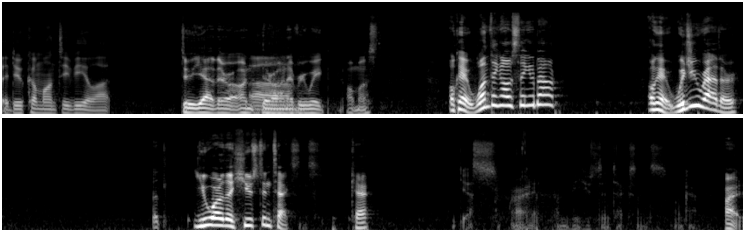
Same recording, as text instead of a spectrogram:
They do come on TV a lot. Yeah, they're on. They're on Um, every week almost. Okay, one thing I was thinking about. Okay, would you rather? You are the Houston Texans. Okay. Yes. All right. I'm the Houston Texans. Okay. All right.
